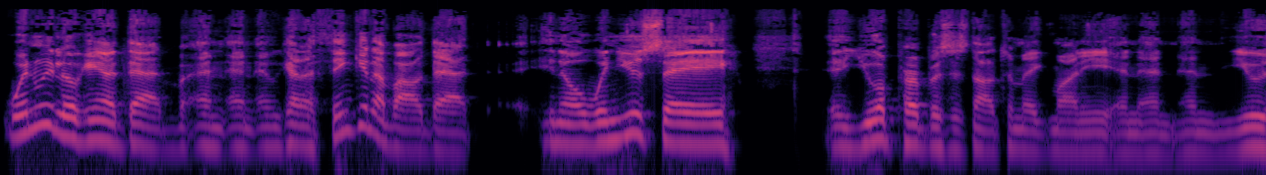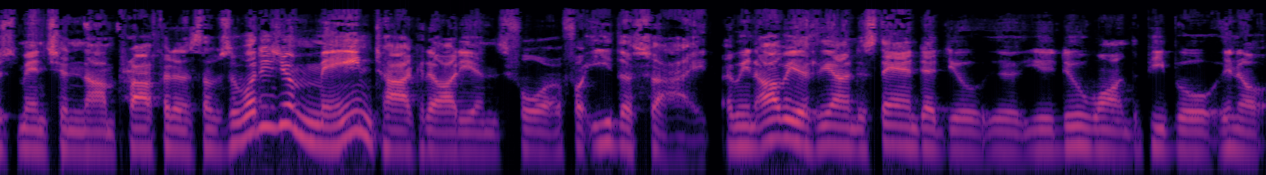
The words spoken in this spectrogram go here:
when we're looking at that and and and kind of thinking about that, you know, when you say uh, your purpose is not to make money and and and you mentioned nonprofit and stuff. So what is your main target audience for for either side? I mean obviously i understand that you you, do want the people you know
